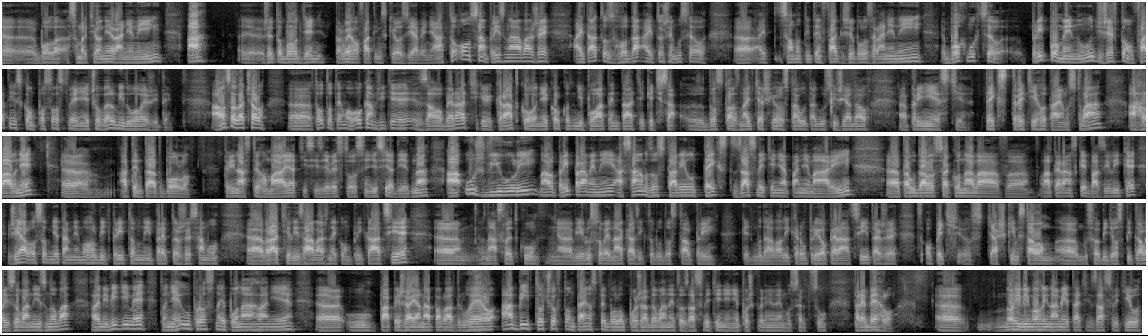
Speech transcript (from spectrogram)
bol smrteľne ranený a e, že to bol deň prvého fatimského zjavenia. A to on sám priznáva, že aj táto zhoda, aj to, že musel, aj samotný ten fakt, že bol zranený, Boh mu chcel pripomenúť, že v tom fatimskom posolstve je niečo veľmi dôležité. A on sa začal e, touto témou okamžite zaoberať. Krátko, niekoľko dní po atentáte, keď sa e, dostal z najťažšieho stavu, tak už si žiadal e, priniesť text tretieho tajomstva a hlavne atentát bol 13. mája 1981 a už v júli mal pripravený a sám zostavil text zasvetenia Pane Márii. E, tá udalosť sa konala v Lateránskej bazilike. Žiaľ, osobne tam nemohol byť prítomný, pretože sa mu e, vrátili závažné komplikácie e, v následku vírusovej nákazy, ktorú dostal pri keď mu dávali krv pri operácii, takže opäť s ťažkým stavom e, musel byť hospitalizovaný znova. Ale my vidíme to neúprosné ponáhlanie e, u pápeža Jana Pavla II., aby to, čo v tom tajomstve bolo požadované, to zasvetenie nepoškvrnenému srdcu, prebehlo. E, mnohí by mohli namietať, zasvetil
